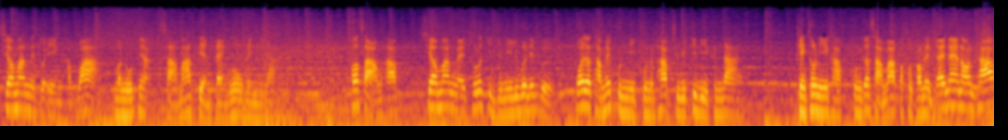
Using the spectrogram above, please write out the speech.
เชื่อมั่นในตัวเองครับว่ามนุษย์เนี่ยสามารถเปลี่ยนแปลงโลกใบนี้ได้ ข้อ 3 ครับ เชื่อมั่นในธุรกิจ Unilever Network ว่าจะทำให้คุณมีคุณภาพชีวิตที่ดีขึ้นได้ เพียงเท่านี้ครับ คุณก็สามารถประสบความสำเร็จได้แน่นอนครับ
